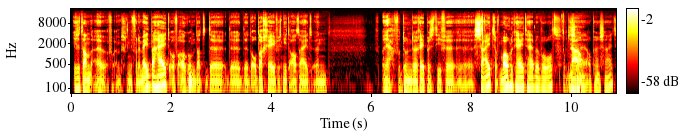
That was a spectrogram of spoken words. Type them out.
is het dan voor, misschien voor de meetbaarheid of ook omdat de, de, de, de opdrachtgevers niet altijd een ja, voldoende representatieve site of mogelijkheid hebben bijvoorbeeld op, de nou, op hun site?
